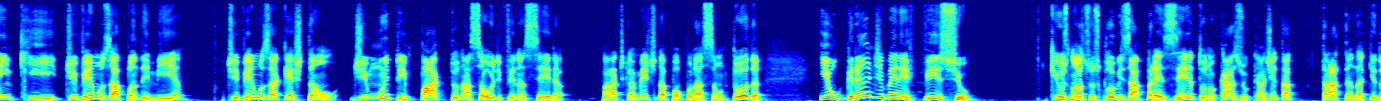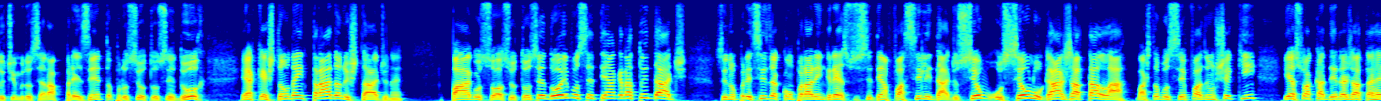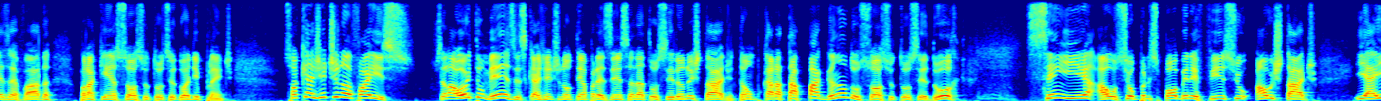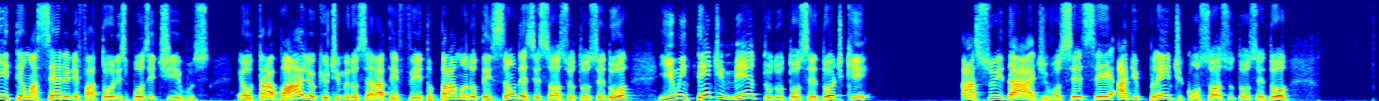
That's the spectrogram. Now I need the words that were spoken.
em que tivemos a pandemia, tivemos a questão de muito impacto na saúde financeira, praticamente da população toda, e o grande benefício que os nossos clubes apresentam, no caso que a gente está tratando aqui do time do Ceará, apresenta para o seu torcedor, é a questão da entrada no estádio, né? Paga o sócio torcedor e você tem a gratuidade. Você não precisa comprar ingressos, você tem a facilidade. O seu, o seu lugar já está lá. Basta você fazer um check-in e a sua cadeira já está reservada para quem é sócio torcedor adimplente. Só que a gente não faz sei lá, oito meses que a gente não tem a presença da torcida no estádio. Então o cara tá pagando o sócio torcedor sem ir ao seu principal benefício ao estádio. E aí tem uma série de fatores positivos. É o trabalho que o time do Ceará tem feito para a manutenção desse sócio torcedor e o entendimento do torcedor de que a sua idade, você ser adplente com sócio torcedor,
